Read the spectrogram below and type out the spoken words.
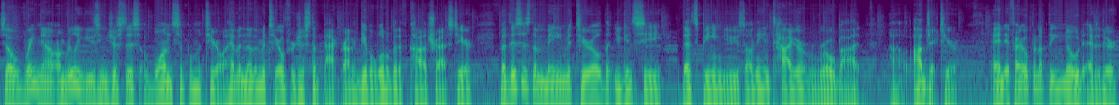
So right now I'm really using just this one simple material. I have another material for just the background and give a little bit of contrast here, but this is the main material that you can see that's being used on the entire robot uh, object here. And if I open up the node editor,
